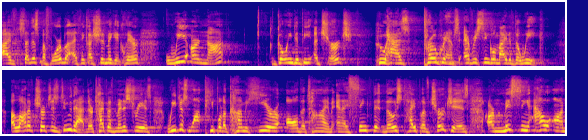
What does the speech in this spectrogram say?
I've said this before, but I think I should make it clear. We are not going to be a church who has programs every single night of the week. A lot of churches do that. Their type of ministry is we just want people to come here all the time. And I think that those type of churches are missing out on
